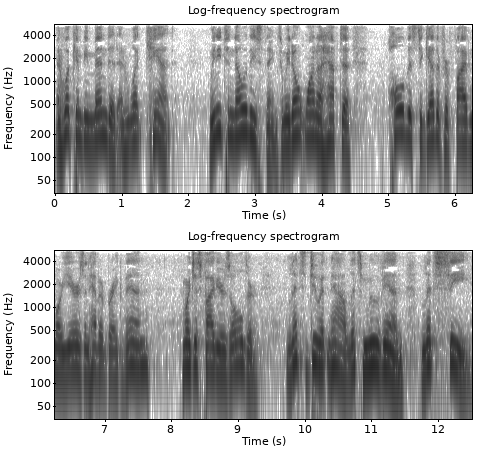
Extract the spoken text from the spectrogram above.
And what can be mended and what can't. We need to know these things. And we don't want to have to hold this together for five more years and have it break then. And we're just five years older. Let's do it now. Let's move in. Let's see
